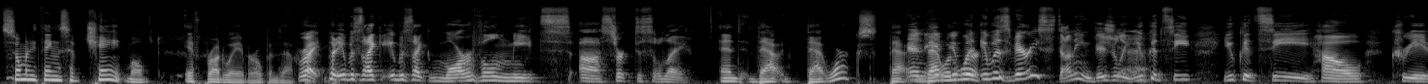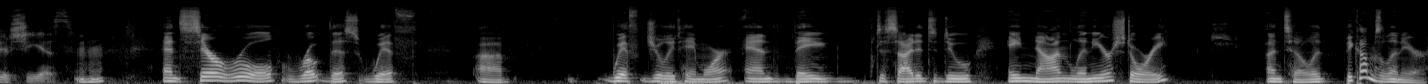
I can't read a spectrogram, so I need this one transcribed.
so many things have changed. Well, if Broadway ever opens up, Right, but it was like it was like Marvel meets uh, Cirque du Soleil. and that that works. That and that it, would it, work. it was very stunning visually. You could see you could see how creative she is. Mm-hmm. and Sarah Ruhl wrote this with uh, with Julie Taymor, and they decided to do a non-linear story until it becomes linear.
